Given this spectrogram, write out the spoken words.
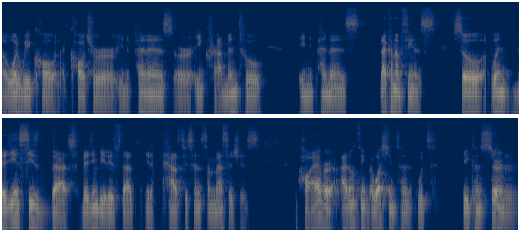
uh, what we call like cultural independence or incremental independence, that kind of things. So when Beijing sees that, Beijing believes that it has to send some messages. However, I don't think that Washington would be concerned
